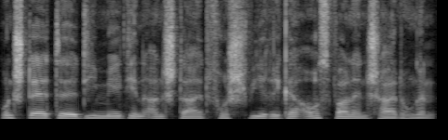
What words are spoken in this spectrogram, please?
und stellte die Medienanstalt vor schwierige Auswahlentscheidungen.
